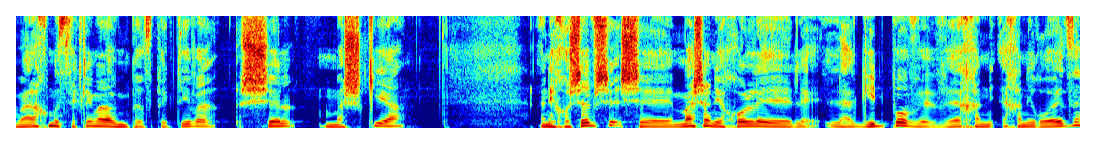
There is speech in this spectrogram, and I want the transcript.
ואנחנו מסתכלים עליו מפרספקטיבה של משקיע, אני חושב ש, שמה שאני יכול אה, להגיד פה, ואיך אני, אני רואה את זה,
